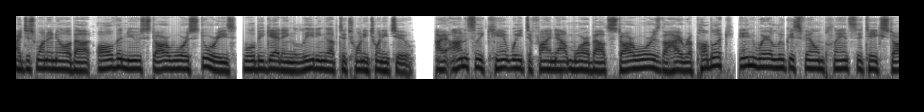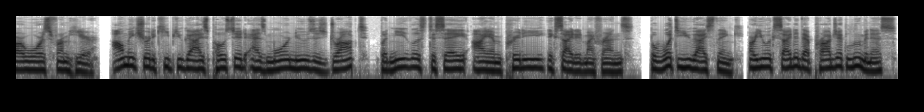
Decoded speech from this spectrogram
I just want to know about all the new Star Wars stories we'll be getting leading up to 2022. I honestly can't wait to find out more about Star Wars The High Republic and where Lucasfilm plans to take Star Wars from here. I'll make sure to keep you guys posted as more news is dropped, but needless to say, I am pretty excited, my friends. But what do you guys think? Are you excited that Project Luminous,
